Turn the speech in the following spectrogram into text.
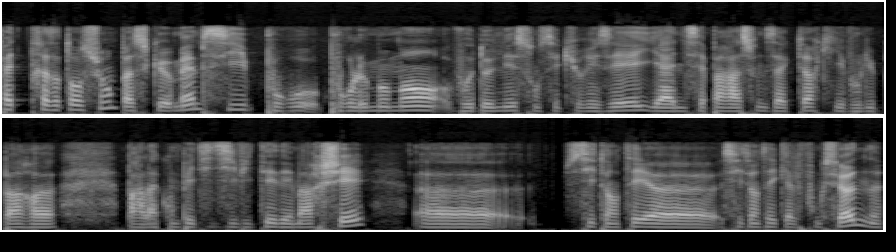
faites très attention parce que même si pour, le moment vos données sont sécurisées, il y a une séparation des acteurs qui évolue par, euh, la compétitivité des marchés, si tant est, euh, si qu'elle fonctionne,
